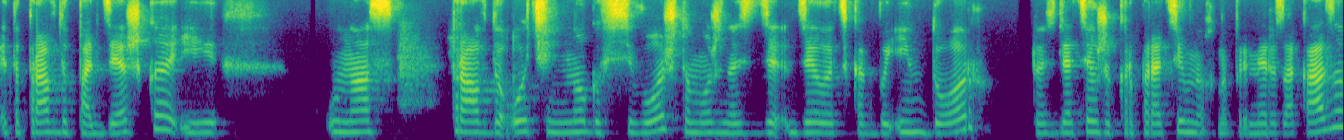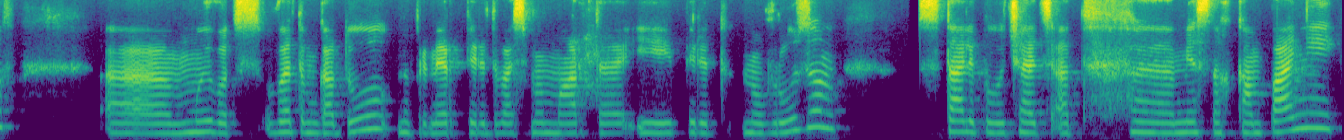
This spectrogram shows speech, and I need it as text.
это правда поддержка, и у нас правда очень много всего, что можно сделать как бы индор, то есть для тех же корпоративных, например, заказов. А, мы вот в этом году, например, перед 8 марта и перед Новрузом стали получать от э, местных компаний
